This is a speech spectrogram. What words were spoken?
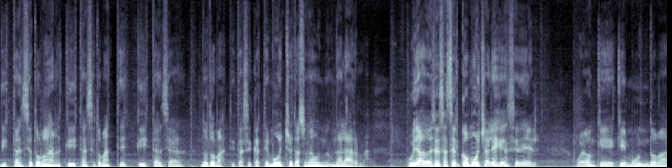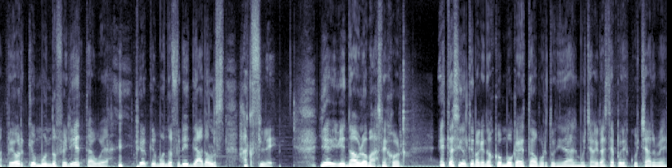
Distancia tomar, qué distancia tomaste, qué distancia no tomaste. Te acercaste mucho, te ha sonado un- una alarma. Cuidado, ese se acercó mucho, aléjense de él. Weón, qué, qué mundo más. Peor que un mundo feliz esta wea. Peor que un mundo feliz de Adolf Huxley. Y bien, no hablo más, mejor. Este ha sido el tema que nos convoca a esta oportunidad. Muchas gracias por escucharme.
